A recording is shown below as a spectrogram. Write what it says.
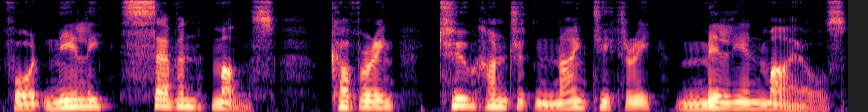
for nearly seven months, covering 293 million miles,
